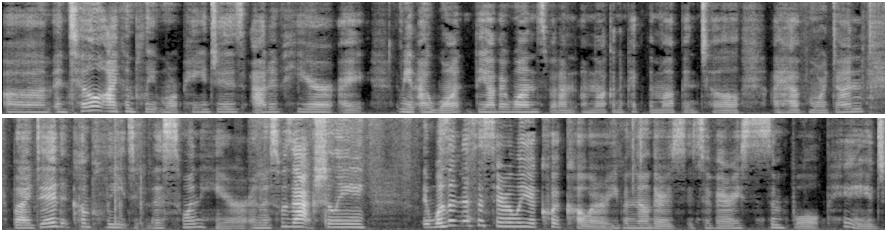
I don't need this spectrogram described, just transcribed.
Um, until I complete more pages out of here, I, I mean, I want the other ones, but I'm, I'm not going to pick them up until I have more done. But I did complete this one here and this was actually, it wasn't necessarily a quick color, even though there's, it's a very simple page.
